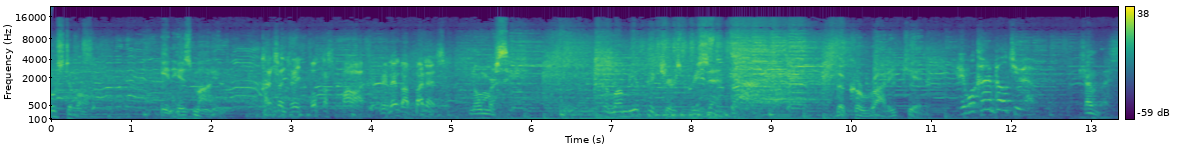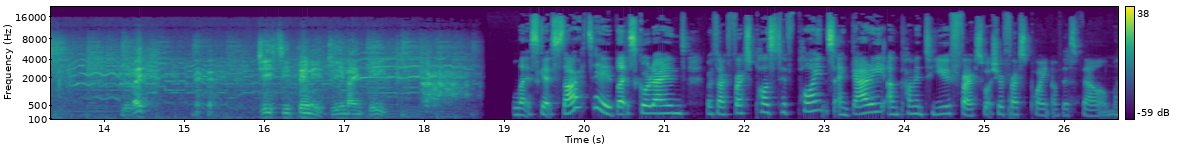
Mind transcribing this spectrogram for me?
Most of all, in his mind. Concentrate, focus, power. Remember balance. No mercy. Columbia Pictures presents The Karate Kid. Hey, what kind of belt do you have? Canvas. You like? JC Penney, 398. Let's get started. Let's go around with our first positive points. And Gary, I'm coming to you first. What's your first point of this film?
